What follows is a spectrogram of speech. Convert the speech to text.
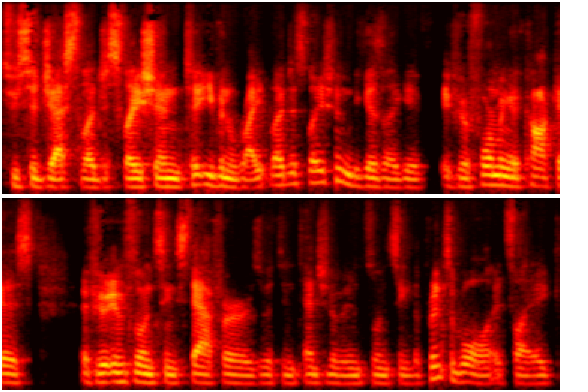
to suggest legislation, to even write legislation, because like if, if you're forming a caucus, if you're influencing staffers with intention of influencing the principal, it's like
